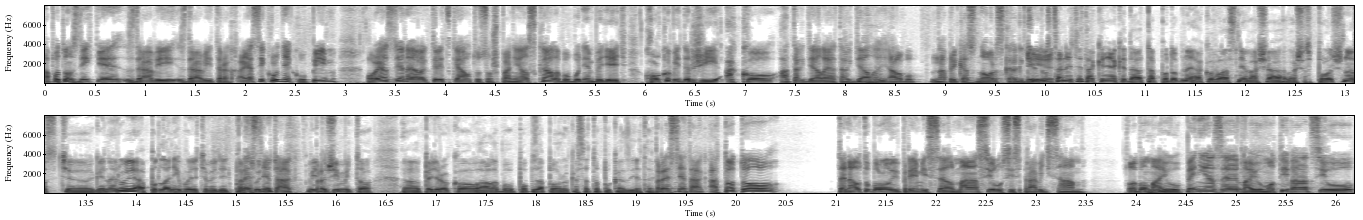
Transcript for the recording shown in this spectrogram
a potom vznikne zdravý, zdravý trh. A ja si kľudne kúpim ojazdené elektrické auto zo Španielska, lebo budem vedieť, koľko vydrží, ako a tak ďalej a tak ďalej. Mm. Alebo napríklad z Norska, kde Čiže je... dostanete také nejaké dáta podobné, ako vlastne vaša, vaša spoločnosť e, generuje a podľa nich budete vedieť posúdiť. Presne tak. Vydrží mi to 5 e, rokov alebo za pol roka sa to pokazí. Tak. Presne tak. A toto ten automobilový priemysel má silu si spraviť sám. Lebo mm. majú peniaze, majú motiváciu.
